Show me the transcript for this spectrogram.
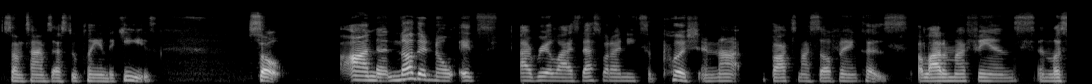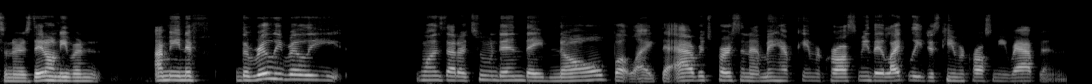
sometimes that's through playing the keys. So, on another note, it's I realize that's what I need to push and not box myself in because a lot of my fans and listeners they don't even. I mean, if the really, really ones that are tuned in, they know, but like the average person that may have came across me, they likely just came across me rapping,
